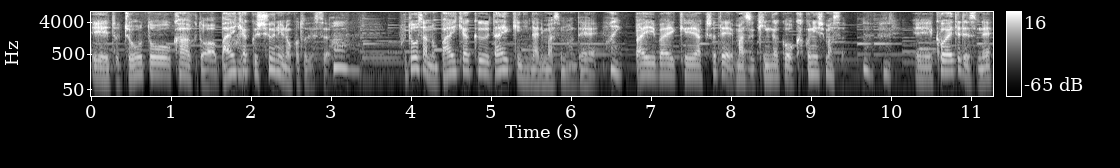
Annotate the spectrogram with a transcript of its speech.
えーと、譲渡価格とは売却収入のことです、はい、不動産の売却代金になりますので、はい、売買契約書でまず金額を確認します、うんうんえー、加えてですね、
